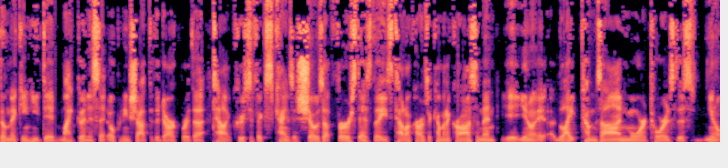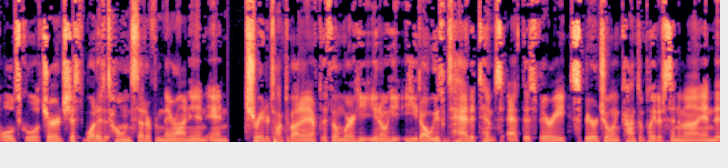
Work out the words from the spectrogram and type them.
filmmaking he did. My goodness, that opening shot through the dark where the talent crucifix kind of shows up first as these title cards are coming across, and then you know light comes on more towards this you know old school church. Just what a tone setter from there on in, and Schrader talked about it after the film where he, you know, he, he'd always had attempts at this very spiritual and contemplative cinema and the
